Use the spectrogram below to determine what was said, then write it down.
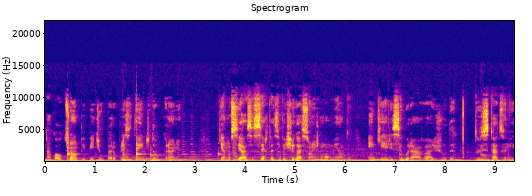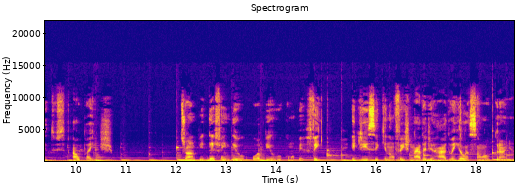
na qual Trump pediu para o presidente da Ucrânia que anunciasse certas investigações no momento em que ele segurava a ajuda dos Estados Unidos ao país. Trump defendeu o apelo como perfeito e disse que não fez nada de errado em relação à Ucrânia.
